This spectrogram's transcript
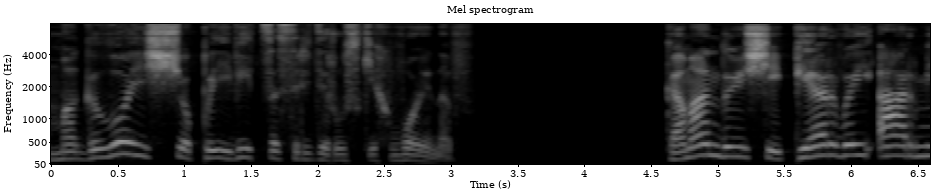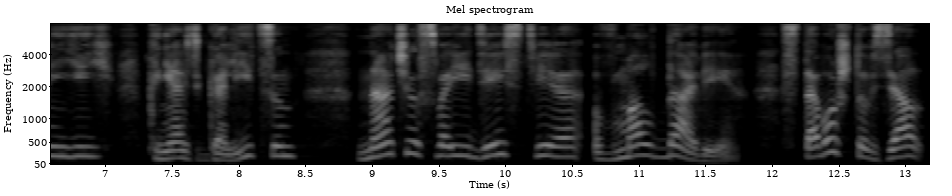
могло еще появиться среди русских воинов. Командующий первой армией князь Голицын начал свои действия в Молдавии с того, что взял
